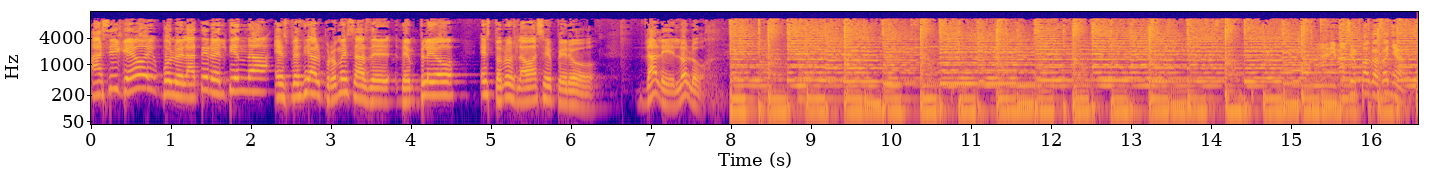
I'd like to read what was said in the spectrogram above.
Así que hoy vuelve la Teruel Tienda, especial promesas de empleo. Esto no es la base, pero dale, Lolo. Animarse un poco, coño.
